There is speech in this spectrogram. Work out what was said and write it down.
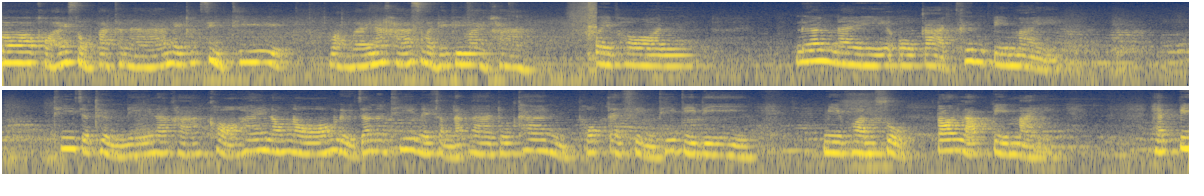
ก็ขอให้สมปรารถนาในทุกสิ่งที่หวังไว้นะคะ สวัสดีปีใหม่ค่ะอวยพร เนื่องในโอกาสขึ้นปีใหม่ ที่จะถึงนี้นะคะ ขอให้น้องๆหรือเจ้าหน้าที่ในสำนักงานทุกท่าน พบแต่สิ่งที่ดีๆ มีความสุขต้อนรับปีใหม่ Happy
